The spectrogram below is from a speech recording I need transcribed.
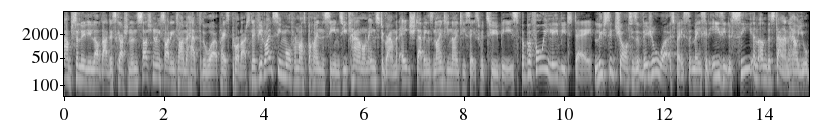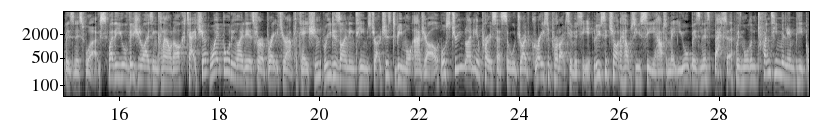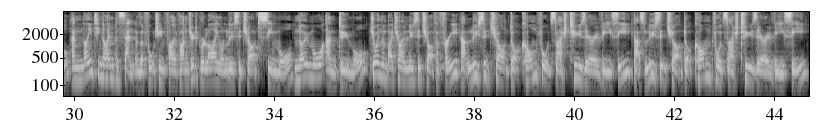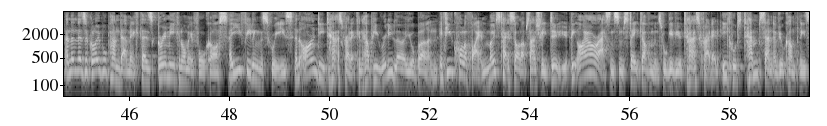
Absolutely love that discussion and such an exciting time ahead for the workplace product. And if you'd like to see more from us behind the scenes, you can on Instagram at hstebbings1996 with two B's. But before we leave you today, Lucidchart is a visual workspace that makes it easy to see and understand how your business works. Whether you're visualizing cloud architecture, whiteboarding ideas for a breakthrough application, redesigning team structures to be more agile, or streamlining a process that will drive greater productivity, Lucidchart helps you see how to make your business better with more than 20 million people and 99% of the Fortune 500 relying on Lucidchart to see more, know more, and do more. Join them by trying Lucidchart for free at lucidchart.com forward slash 20VC. That's lucidchart.com forward slash 20VC. And then there's a global pandemic, there's grim economic forecasts. Are you feeling the squeeze? An R&D tax credit can help you really lower your burn. If you qualify, and most tech startups actually do, the IRS and some state governments will give you a tax credit equal to 10% of your company's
